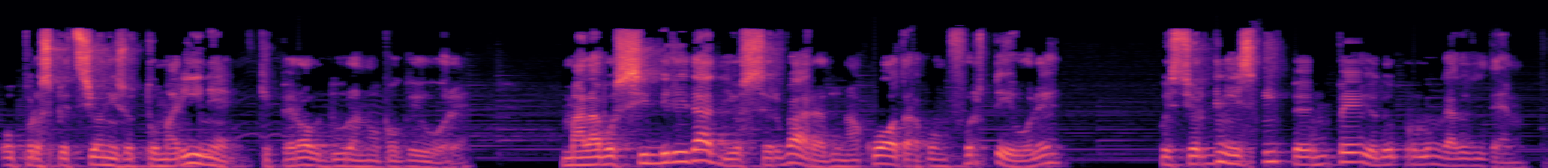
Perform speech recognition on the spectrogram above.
o prospezioni sottomarine che però durano poche ore, ma la possibilità di osservare ad una quota confortevole questi organismi per un periodo prolungato di tempo.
